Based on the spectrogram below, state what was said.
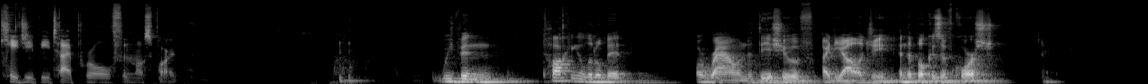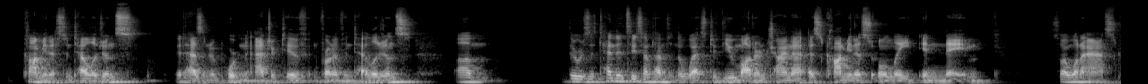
KGB type role for the most part. We've been talking a little bit around the issue of ideology, and the book is, of course, communist intelligence it has an important adjective in front of intelligence. Um, there was a tendency sometimes in the West to view modern China as communist only in name. So I want to ask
